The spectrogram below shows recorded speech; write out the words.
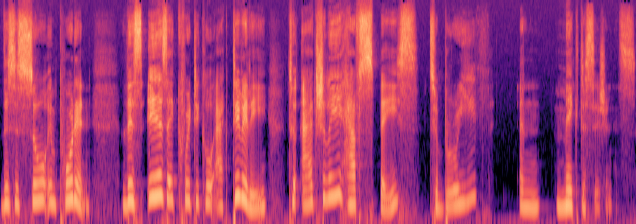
This is so important. this is a critical activity to actually have space to breathe and make decisions.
